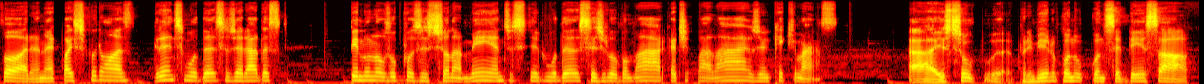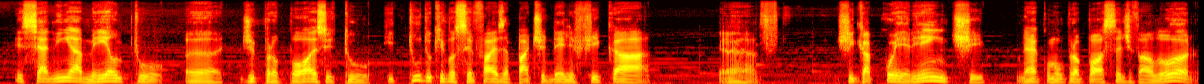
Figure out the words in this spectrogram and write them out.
fora, né? Quais foram as grandes mudanças geradas pelo novo posicionamento, se teve mudança de logomarca, de embalagem, o que, que mais? Ah, isso, eh, primeiro, quando, quando você tem essa, esse alinhamento uh, de propósito e tudo que você faz a partir dele fica, uh, fica coerente, né, como proposta de valor,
